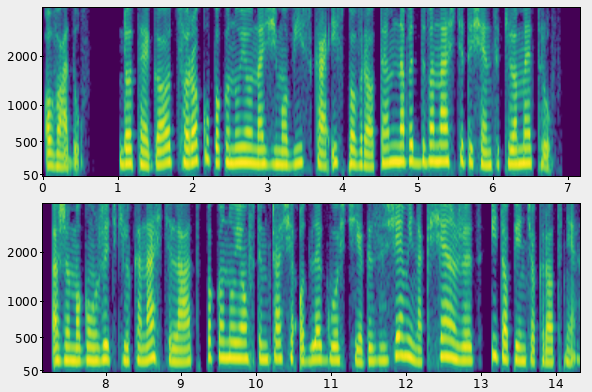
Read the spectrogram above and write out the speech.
owadów. Do tego co roku pokonują na zimowiska i z powrotem nawet 12 tysięcy kilometrów, a że mogą żyć kilkanaście lat, pokonują w tym czasie odległość jak z Ziemi na Księżyc i to pięciokrotnie.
